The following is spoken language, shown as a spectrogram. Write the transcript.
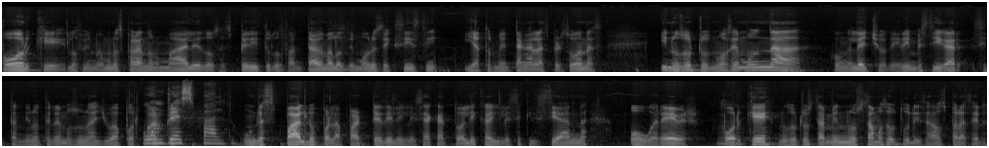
Porque los fenómenos paranormales, los espíritus, los fantasmas, los demonios existen y atormentan a las personas. Y nosotros no hacemos nada con el hecho de ir a investigar si también no tenemos una ayuda por parte... Un respaldo. Un respaldo por la parte de la iglesia católica, iglesia cristiana o whatever. Porque nosotros también no estamos autorizados para hacer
